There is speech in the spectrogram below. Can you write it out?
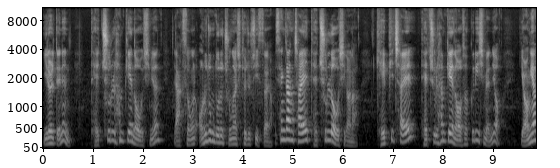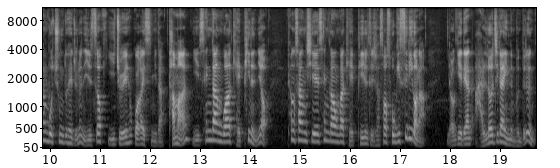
이럴 때는 대추를 함께 넣으시면 약성을 어느 정도는 중화시켜 줄 수 있어요. 생강차에 대추를 넣으시거나 계피차에 대추를 함께 넣어서 끓이시면요. 영양 보충도 해주는 일석이조의 효과가 있습니다. 다만 이 생강과 계피는요. 평상시에 생강과 계피를 드셔서 속이 쓰리거나 여기에 대한 알러지가 있는 분들은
